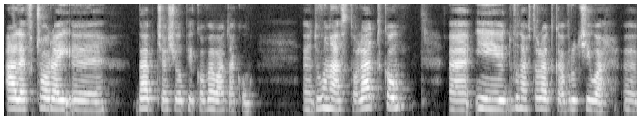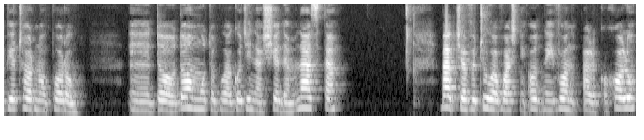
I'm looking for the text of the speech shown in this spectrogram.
ale wczoraj babcia się opiekowała taką dwunastolatką i dwunastolatka wróciła wieczorną porą do domu, to była godzina 17. Babcia wyczuła właśnie od niej won alkoholu,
